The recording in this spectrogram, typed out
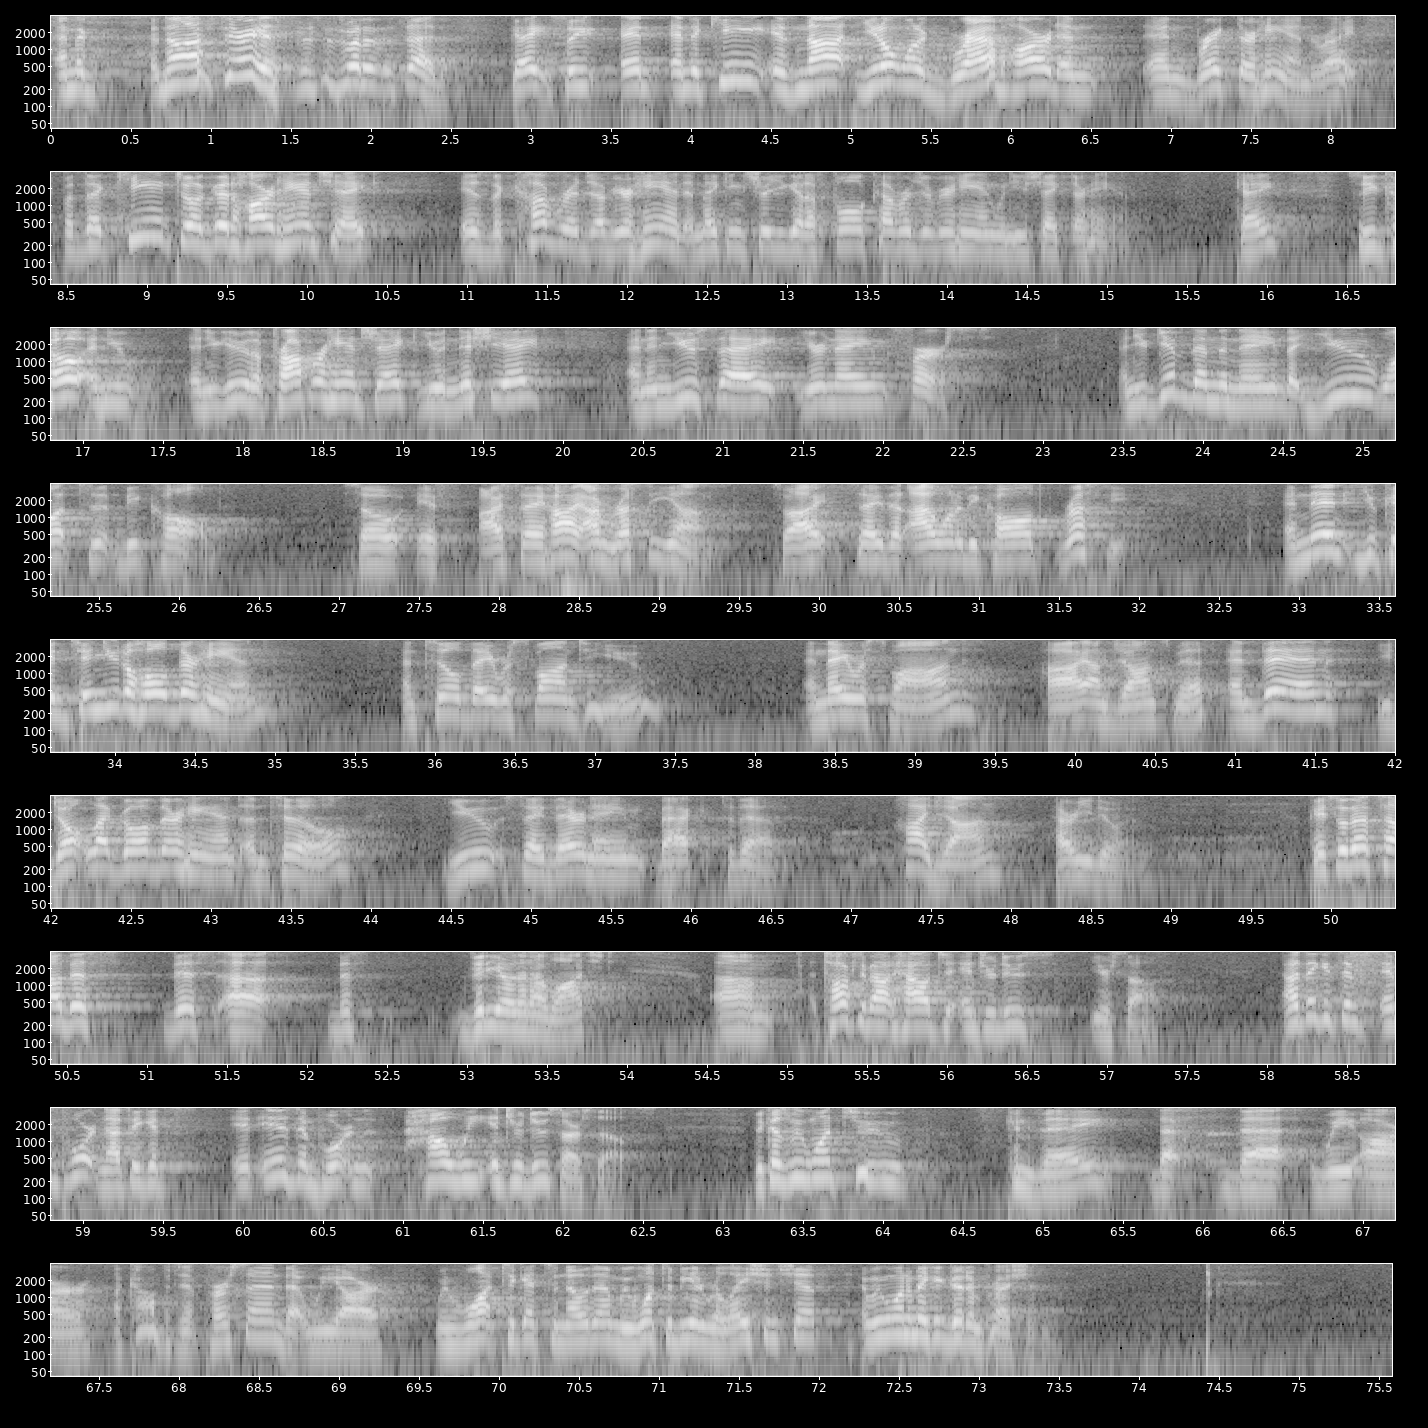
And the, no, I'm serious. This is what it said. Okay, so, you, and, and the key is not, you don't want to grab hard and, and break their hand, right? But the key to a good hard handshake is the coverage of your hand and making sure you get a full coverage of your hand when you shake their hand. Okay? So you go and you, and you do the proper handshake, you initiate, and then you say your name first. And you give them the name that you want to be called. So if I say, Hi, I'm Rusty Young. So I say that I want to be called Rusty. And then you continue to hold their hand until they respond to you. And they respond, Hi, I'm John Smith. And then you don't let go of their hand until you say their name back to them. Hi, John. How are you doing? Okay, so that's how this, this, uh, this video that I watched um, talked about how to introduce yourself. I think it's important. I think it's, it is important how we introduce ourselves because we want to convey that, that we are a competent person, that we, are, we want to get to know them, we want to be in relationship, and we want to make a good impression.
